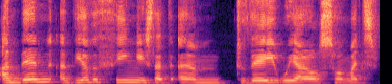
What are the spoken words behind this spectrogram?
And then uh, the other thing is that um, today we are also much,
